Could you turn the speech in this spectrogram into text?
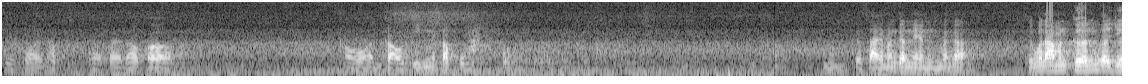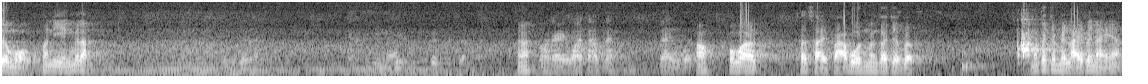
เรียบร้อยครับ ต่อไปเราก็เอาอันเก่าทิ้งนะครับผมอืม จะใส่มันก็แน่นมันก็ ถึงเวลามันเกินมันก็เยื่อหมอกมันเองไหมล่ะเยอะนะนี่ครับฮะว่าไงว่าตามกันได้ว่าเอาเพราะว่าถ้าใส่ฝาบนมันก็จะแบบ มันก็จะไม่ไหลไปไหนอะ่ะ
